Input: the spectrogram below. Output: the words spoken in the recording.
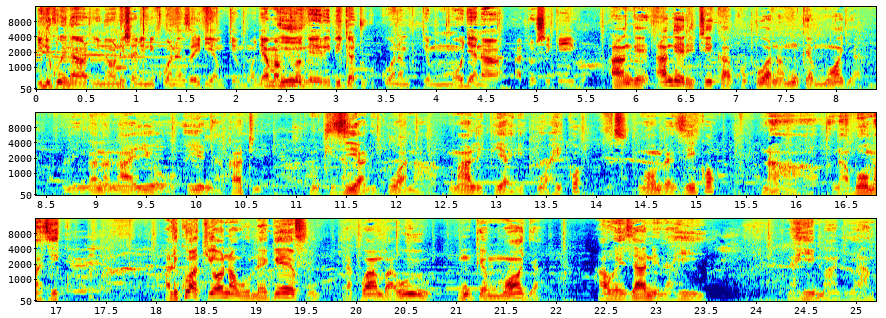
Ilikuwa ina, inaonyesha nini kuwa na zaidi ya mke mmoja, ama mtu angeridhika tu kuwa na mke mmoja na atosheke hivyo? ange angeritika kukuwa na mke mmoja kulingana naye hiyo hiyo nyakati mkizia alikuwa na mali pia ilikuwa hiko ng'ombe ziko na, na boma ziko. Alikuwa akiona ulegefu ya kwamba huyu mke mmoja hawezani na hii na hii mali yangu.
